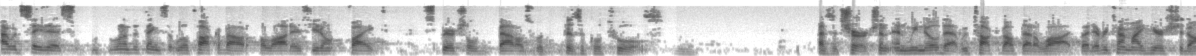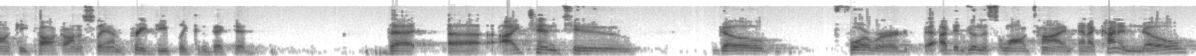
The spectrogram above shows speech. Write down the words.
I would say this. One of the things that we'll talk about a lot is you don't fight spiritual battles with physical tools as a church. And, and we know that. We've talked about that a lot. But every time I hear Shodankeh talk, honestly, I'm pretty deeply convicted that uh, I tend to go forward, I've been doing this a long time, and I kind of know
